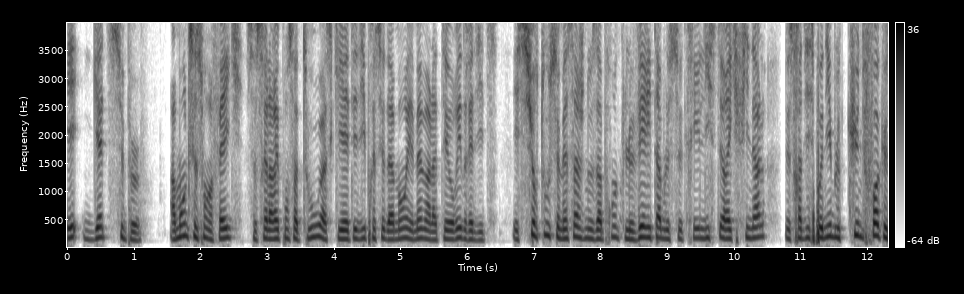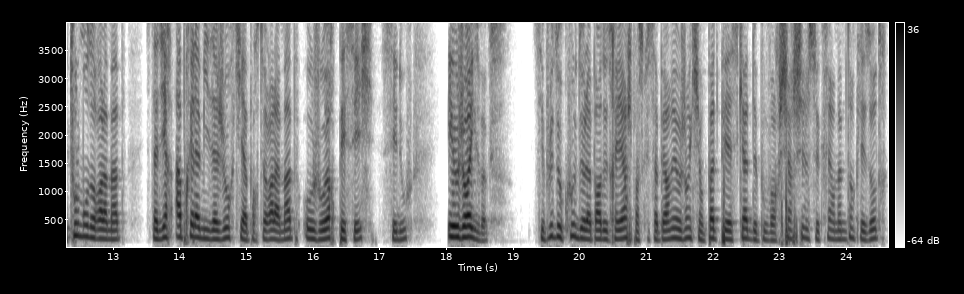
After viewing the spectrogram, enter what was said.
et get super. À moins que ce soit un fake, ce serait la réponse à tout, à ce qui a été dit précédemment et même à la théorie de Reddit. Et surtout, ce message nous apprend que le véritable secret, l'easter final, ne sera disponible qu'une fois que tout le monde aura la map c'est-à-dire après la mise à jour qui apportera la map aux joueurs PC, c'est nous, et aux joueurs Xbox. C'est plutôt cool de la part de Treyarch parce que ça permet aux gens qui n'ont pas de PS4 de pouvoir chercher le secret en même temps que les autres,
